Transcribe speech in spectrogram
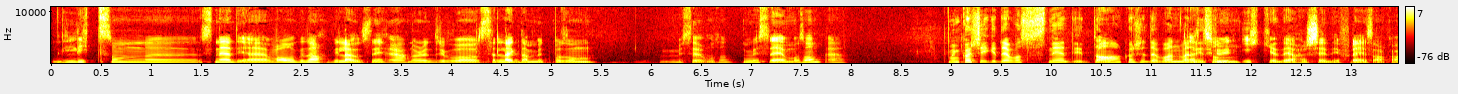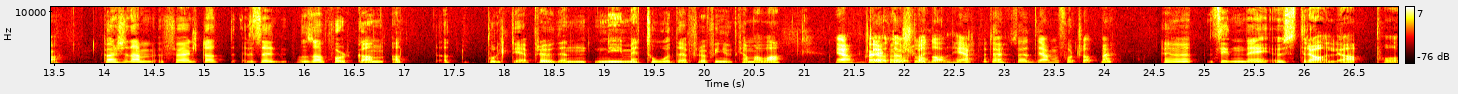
Litt sånn uh, snedige valg, da, vil jeg jo si. Ja. Når du driver og legger dem ut på sånn Museum og sånn. museum og sånn. Ja. Men kanskje ikke det var så snedig da? Kanskje det var en veldig sånn Jeg tror sånn ikke det har skjedd i flere saker. Kanskje de følte at altså, folkene at, at politiet prøvde en ny metode for å finne ut hvem jeg var. Ja, Kan jo at godt det har være. slått an helt, vet du. Så er det de har fortsatt med. Eh, siden det er i Australia på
